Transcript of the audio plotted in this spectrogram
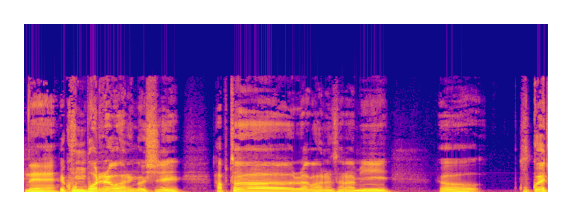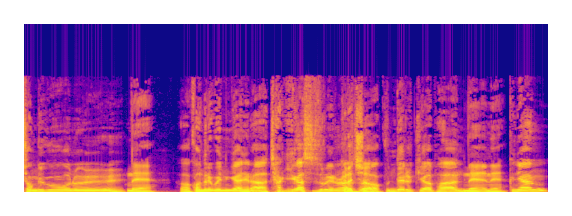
네. 군벌이라고 하는 것이 하프타라고 하는 사람이 어 국가의 정규군을 네. 어, 거느리고 있는 게 아니라 자기가 스스로 일어나서 그렇죠. 군대를 기합한 네, 네. 그냥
